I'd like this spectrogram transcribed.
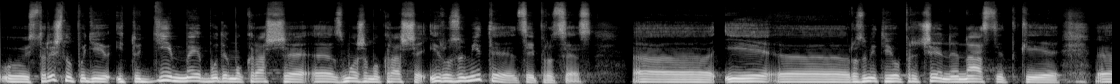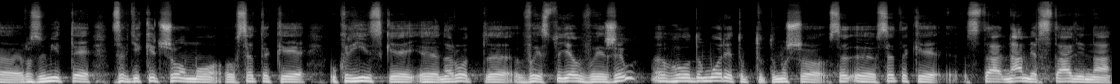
е, історичну подію, і тоді ми будемо краще е, зможемо краще і розуміти цей процес. Е, І е, розуміти його причини, наслідки, е, розуміти, завдяки чому все-таки український народ вистояв, вижив в голодоморі. Тобто, тому що все, все-таки намір Сталіна,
